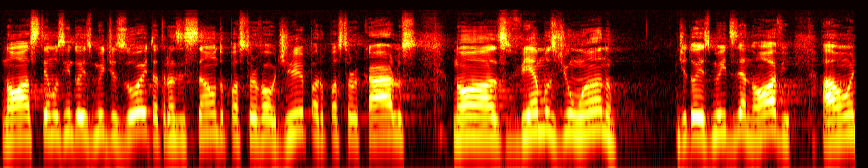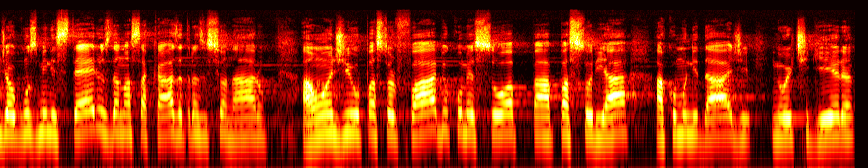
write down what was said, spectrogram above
Nós temos em 2018 a transição do pastor Valdir para o pastor Carlos. Nós viemos de um ano de 2019, aonde alguns ministérios da nossa casa transicionaram, aonde o pastor Fábio começou a, a pastorear a comunidade em Ortigueira,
